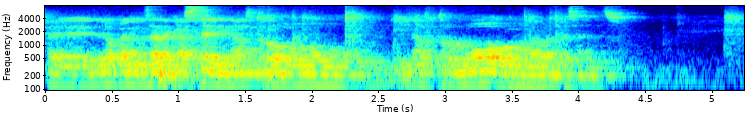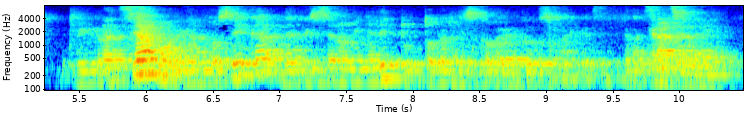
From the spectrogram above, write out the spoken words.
cioè delocalizzare Castelli in altro, in altro luogo non avrebbe senso. Ringraziamo Rinaldo Seca da Cristiano Vignali tutto per Discovery Blues Magazine. Grazie, Grazie a lei.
